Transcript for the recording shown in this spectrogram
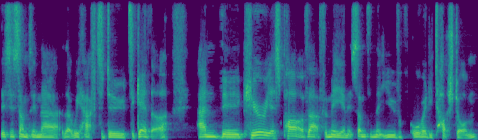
this is something that that we have to do together. And the mm. curious part of that for me, and it's something that you've already touched on,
